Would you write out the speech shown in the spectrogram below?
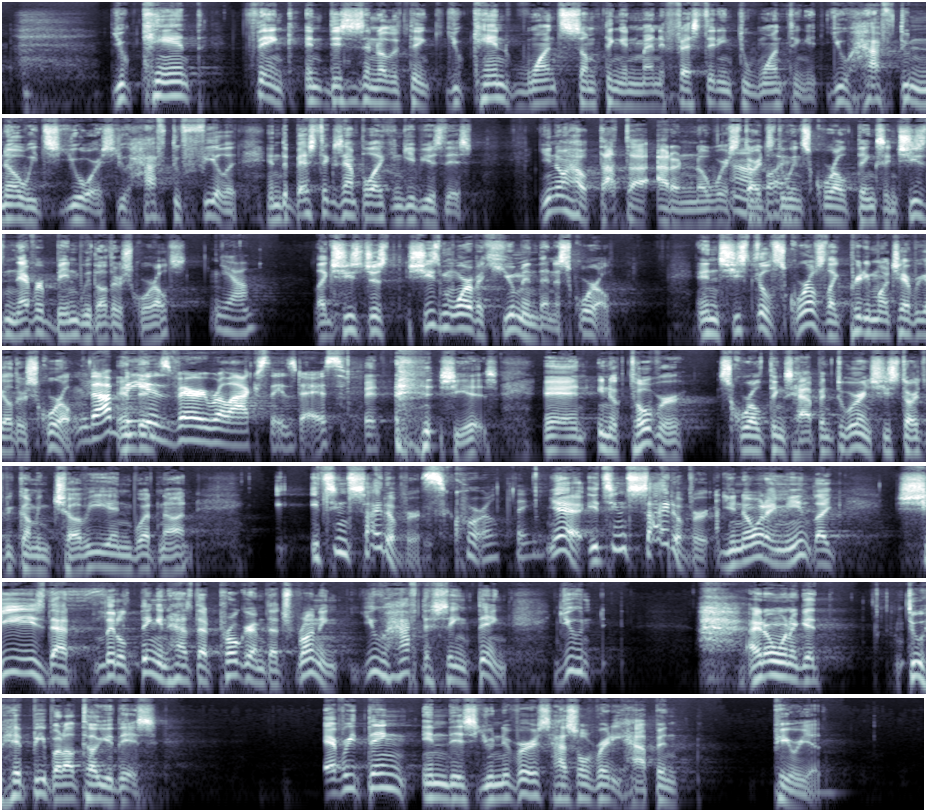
You can't think, and this is another thing. You can't want something and manifest it into wanting it. You have to know it's yours. You have to feel it. And the best example I can give you is this. You know how Tata out of nowhere oh, starts boy. doing squirrel things, and she's never been with other squirrels. Yeah. Like she's just she's more of a human than a squirrel. And she still squirrels like pretty much every other squirrel. That bee then- is very relaxed these days. she is. And in October, squirrel things happen to her and she starts becoming chubby and whatnot. It's inside of her. Squirrel thing. Yeah, it's inside of her. You know what I mean? Like she is that little thing and has that program that's running. You have the same thing. You I don't want to get too hippie, but I'll tell you this. Everything in this universe has already happened, period.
